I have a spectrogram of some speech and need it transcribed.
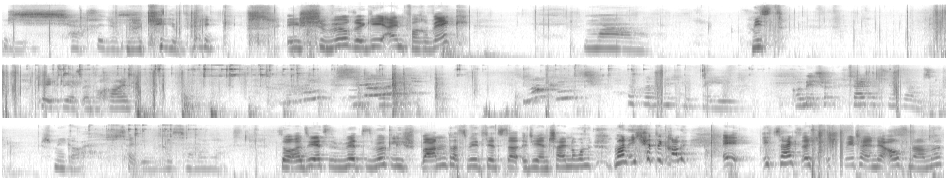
Ich hasse das. Geh weg. Ich schwöre, geh einfach weg. Mann. Mist. Okay, ich gehe jetzt einfach rein. Ich hab gerade richtig gefailt. Komm, jetzt zeig, was du kannst. Ist mir egal. Ich zeige dir nächste Runde. So, also jetzt wird es wirklich spannend. Das wird jetzt die entscheidende Runde. Mann, ich hätte gerade. Ey, ich zeig's euch später in der Aufnahme.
